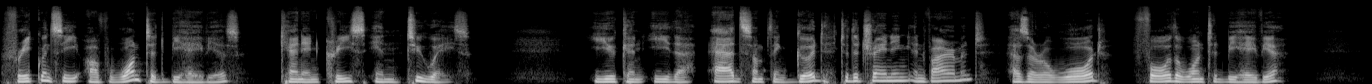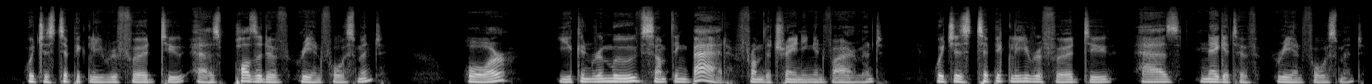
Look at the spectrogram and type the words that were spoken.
Frequency of wanted behaviors can increase in two ways. You can either add something good to the training environment as a reward for the wanted behavior, which is typically referred to as positive reinforcement, or you can remove something bad from the training environment, which is typically referred to as negative reinforcement.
